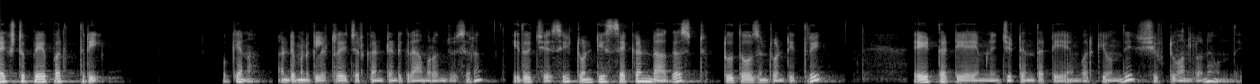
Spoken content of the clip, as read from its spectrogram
నెక్స్ట్ పేపర్ త్రీ ఓకేనా? అంటే మనకి లిటరేచర్ కంటెంట్ గ్రామర్ అని చూసారా? ఇది వచ్చేసి twenty second August two thousand twenty three eight thirty AM నుంచి టెన్ థర్టీ ఏఎం వరకు ఉంది. షిఫ్ట్ వన్లోనే ఉంది.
